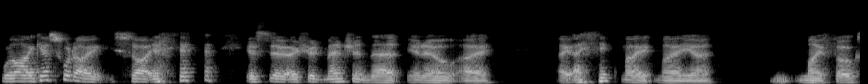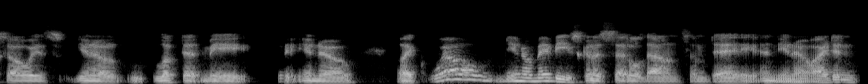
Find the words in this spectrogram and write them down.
Well, I guess what I saw is uh, I should mention that you know I I, I think my my uh, my folks always you know looked at me you know like, well, you know, maybe he's going to settle down someday. And, you know, I didn't,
